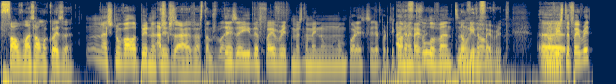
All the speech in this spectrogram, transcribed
falo mais alguma coisa? Hum, Acho que não vale a pena. Acho tens, que já, já estamos bem. tens aí The Favorite, mas também não, não me parece que seja particularmente Favorite. relevante. a não vi The Favorite. Não Uh, viste The Favorite?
